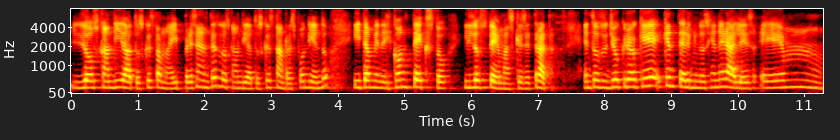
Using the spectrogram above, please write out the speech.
los candidatos que están ahí presentes, los candidatos que están respondiendo y también el contexto y los temas que se tratan. Entonces yo creo que, en términos generales em,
